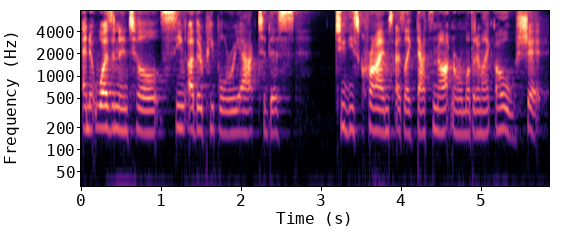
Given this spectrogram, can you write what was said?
And it wasn't until seeing other people react to this, to these crimes as like, that's not normal, that I'm like, oh shit.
